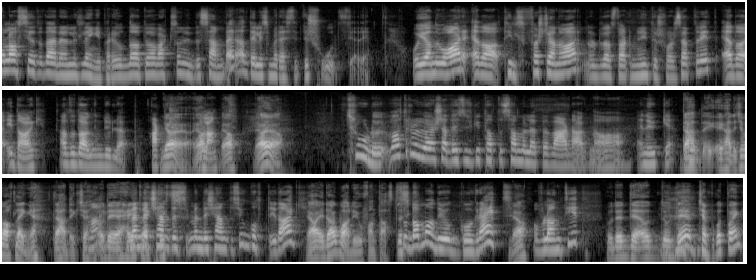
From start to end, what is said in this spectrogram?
Og la oss si at det er en litt lengre periode, at du har vært sånn i desember, at det er liksom restitusjonstida di. Og januar er da til 1. januar, når du da starter med nyttårsforsettet ditt, er da i dag. Altså dagen du løp hardt Ja, ja, ja. og langt. ja, ja. Tror du, hva tror du har skjedd hvis du skulle tatt det samme løpet hver dag nå en uke? Det hadde, jeg hadde ikke vart lenge. Det hadde jeg ikke. Nei. Det helt men, det kjentes, men det kjentes jo godt i dag. Ja, i dag var det jo fantastisk. Så da må det jo gå greit over lang tid. Og det, det, og det er et kjempegodt poeng,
